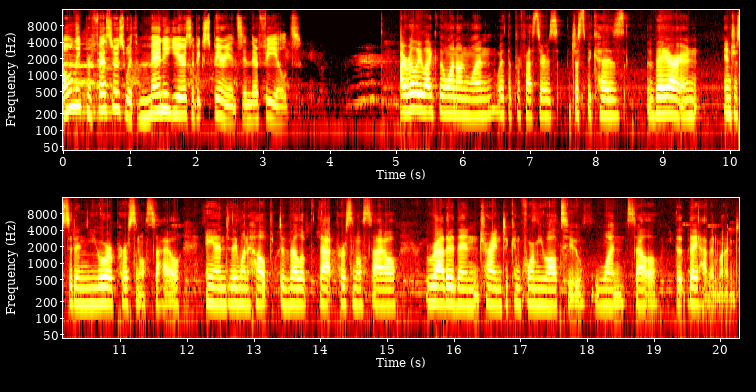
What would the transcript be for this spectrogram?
only professors with many years of experience in their fields. I really like the one on one with the professors just because they are in, interested in your personal style and they want to help develop that personal style rather than trying to conform you all to one style that they have in mind.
